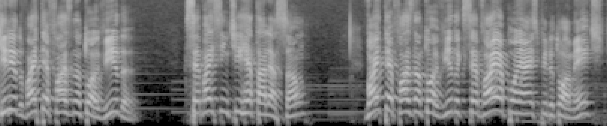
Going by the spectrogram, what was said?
Querido, vai ter fase na tua vida que você vai sentir retaliação, vai ter fase na tua vida que você vai apanhar espiritualmente.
